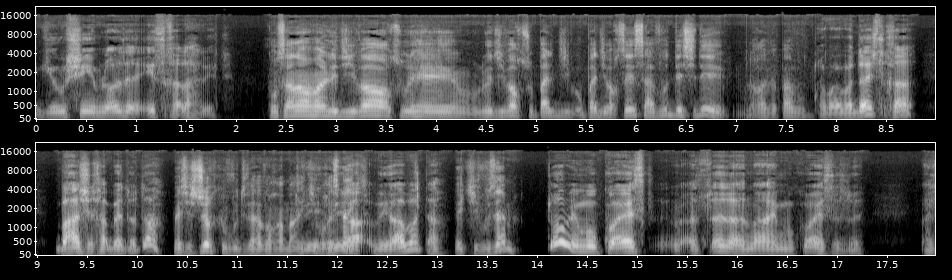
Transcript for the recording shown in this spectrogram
גירושים, לא זה, היא צריכה להחליט. Concernant les divorces ou les, le divorce ou pas, le div- ou pas divorcer, c'est à vous de décider. Le rabbin ne va pas vous. אבל ודאי שצריכה בעל שיכבד אותה, Mais c'est sûr que vous devez avoir un mari qui vous respecte ויאהב- ויאהב אותה. et qui vous aime. טוב, אם הוא כועס, אז בסדר, אז מה, אם הוא כועס, אז... אז,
